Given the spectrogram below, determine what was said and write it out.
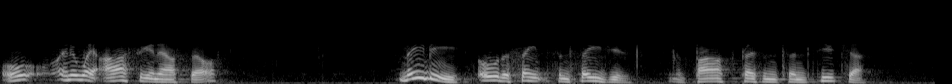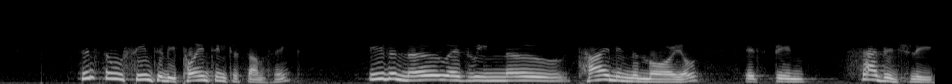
or in a way asking in ourselves, maybe all the saints and sages, past, present, and future, since they all seem to be pointing to something, even though, as we know, time immemorial, it's been savagely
